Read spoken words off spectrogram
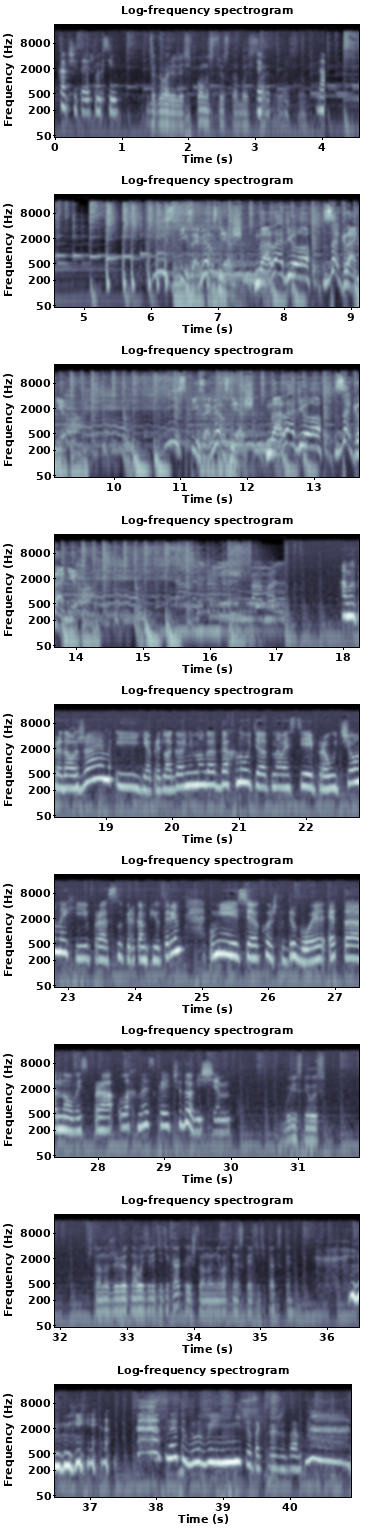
Как считаешь, Максим? Договорились, полностью с тобой согласен. Да. Не спи, замерзнешь на радио «За гранью». Не спи, замерзнешь на радио «За гранью». А мы продолжаем, и я предлагаю немного отдохнуть от новостей про ученых и про суперкомпьютеры. У меня есть э, кое-что другое. Это новость про лохнесское чудовище. Выяснилось, что оно живет на озере Титикака и что оно не лохнесское, а титикакское? Нет. Ну, это было бы ничего так тоже, да.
